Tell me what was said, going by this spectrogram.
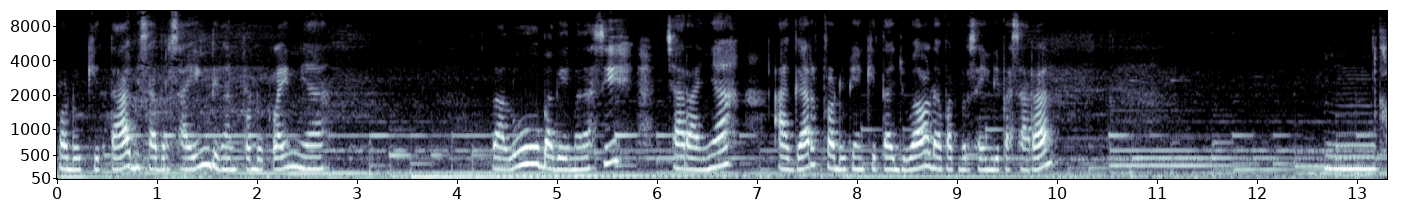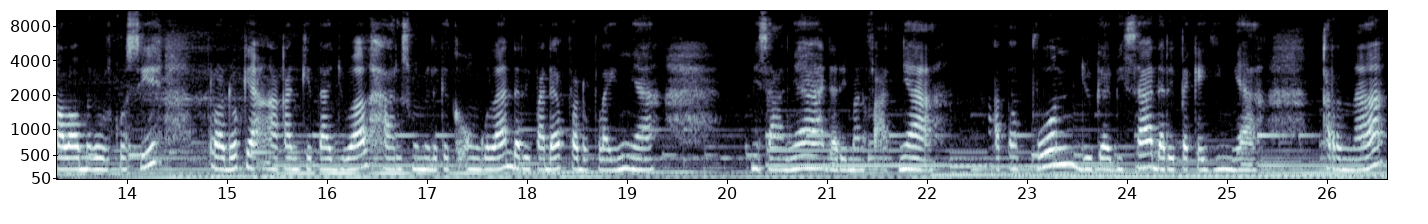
produk kita bisa bersaing dengan produk lainnya. Lalu, bagaimana sih caranya agar produk yang kita jual dapat bersaing di pasaran? Kalau menurutku sih produk yang akan kita jual harus memiliki keunggulan daripada produk lainnya. Misalnya dari manfaatnya ataupun juga bisa dari packagingnya. Karena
